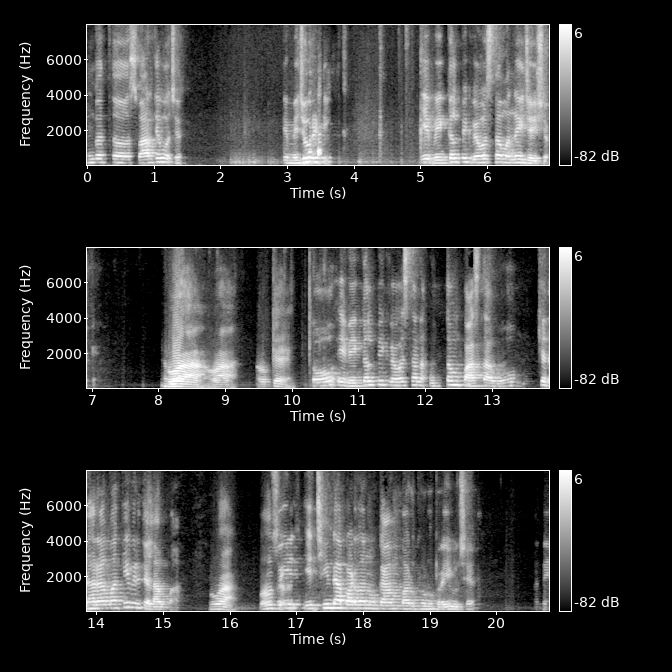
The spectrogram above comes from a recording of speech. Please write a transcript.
અંગત સ્વાર્થ એવો છે કે મેજોરિટી એ વૈકલ્પિક વ્યવસ્થામાં નહીં જઈ શકે. વાહ વાહ. ઓકે તો એ વૈકલ્પિક વ્યવસ્થાના ઉત્તમ પાસાઓ મુખ્ય ધારામાં કેવી રીતે લાવવા? વાહ બહુ એ છીંડા પાડવાનું કામ મારું થોડુંક રહ્યું છે. અને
